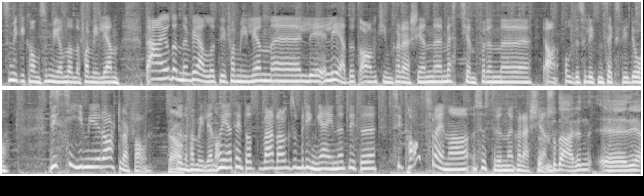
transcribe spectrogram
som ikke kan så mye om denne familien. Det er jo denne reality-familien eh, ledet av Kim Kardashian, eh, mest kjent for en eh, ja, aldri så liten sexvideo. De sier mye rart, i hvert fall, Ja. denne familien. Og jeg tenkte at hver dag så bringer jeg inn et lite sitat fra en av søstrene Kardashian. Så det er en, eh,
